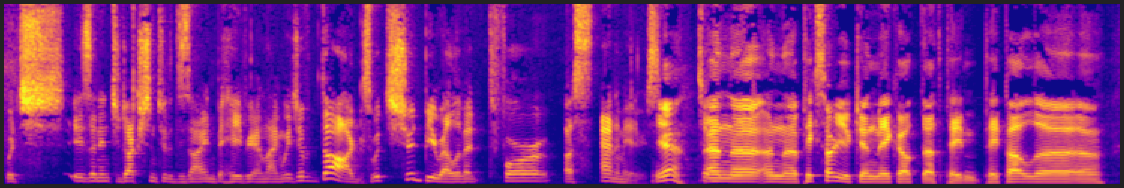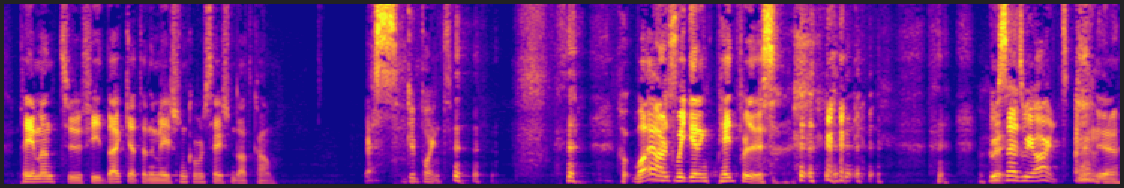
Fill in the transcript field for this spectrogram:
which is an introduction to the design, behavior, and language of dogs, which should be relevant for us animators. Yeah, So- and uh, and uh, Pixar, you can make out that pay- PayPal uh, payment to feedback at animationconversation.com. Yes, good point. Why aren't we getting paid for this? Who says we aren't? yeah,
